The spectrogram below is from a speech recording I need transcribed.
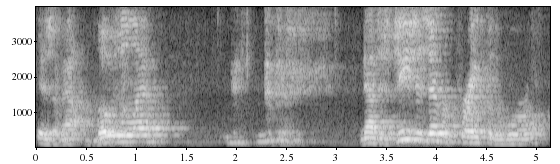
is about those eleven. Now, does Jesus ever pray for the world?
